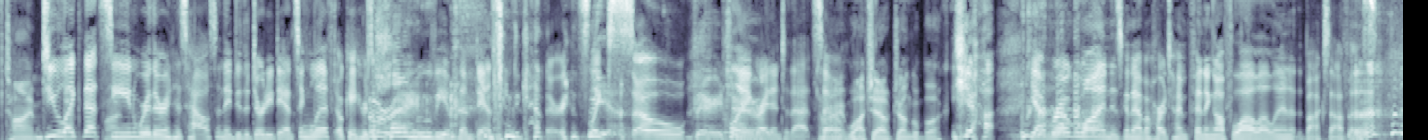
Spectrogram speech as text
like, time, Do you like that fine. scene where they're in his house and they do the dirty dancing lift? Okay, here's a whole movie of them dancing together. It's like Yeah. so Very playing true. right into that. So All right, watch out, Jungle Book. yeah, yeah, Rogue One is gonna have a hard time fending off La La Land at the box office.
